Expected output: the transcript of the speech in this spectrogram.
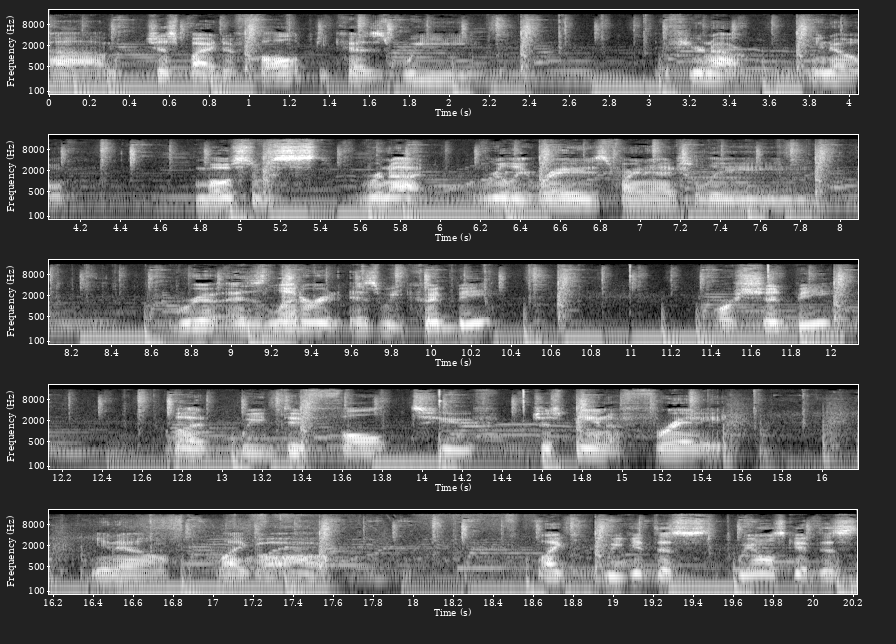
um, just by default, because we, if you're not, you know, most of us, we're not really raised financially re- as literate as we could be or should be, but we default to just being afraid, you know, like, oh, like we get this, we almost get this,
